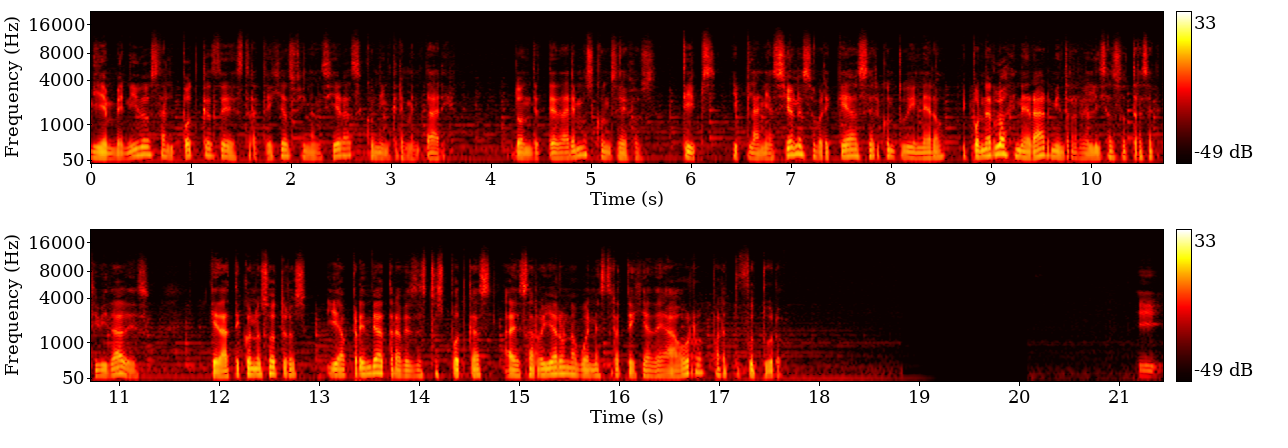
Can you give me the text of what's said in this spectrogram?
Bienvenidos al podcast de estrategias financieras con Incrementare, donde te daremos consejos, tips y planeaciones sobre qué hacer con tu dinero y ponerlo a generar mientras realizas otras actividades. Quédate con nosotros y aprende a través de estos podcasts a desarrollar una buena estrategia de ahorro para tu futuro. Y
